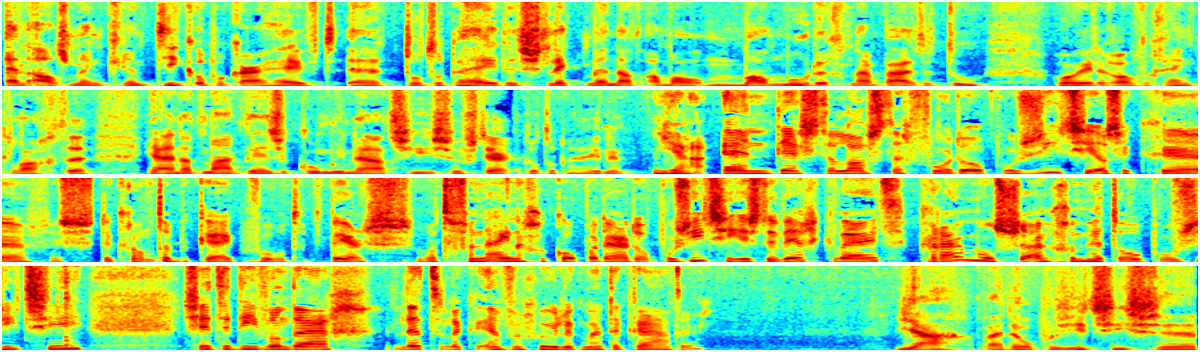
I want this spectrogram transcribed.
En als men kritiek op elkaar heeft, uh, tot op heden slikt men dat allemaal manmoedig. Naar buiten toe hoor je erover geen klachten. Ja, en dat maakt deze combinatie zo sterk tot op heden. Ja, en des te lastig voor de oppositie. Als ik eens de kranten bekijk, bijvoorbeeld de pers... wat venijnige koppen daar. De oppositie is de weg kwijt. Kruimelzuigen met de oppositie. Zitten die vandaag letterlijk en figuurlijk met de Ja, bij de opposities uh,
